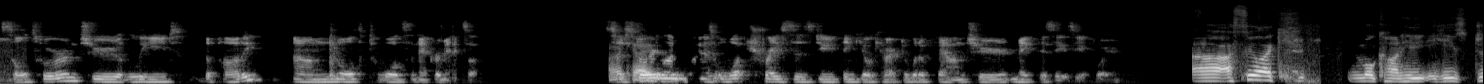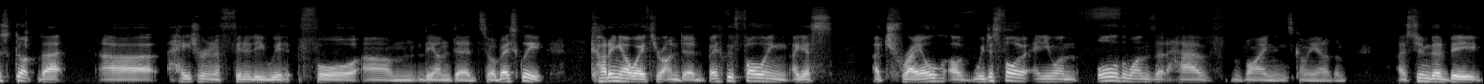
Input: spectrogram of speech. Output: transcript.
Solturum to lead the party um, north towards the Necromancer? So, Okay. storyline wise, what traces do you think your character would have found to make this easier for you? Uh, I feel like Morkan, he he's just got that uh, hatred and affinity with for um, the undead. So basically, cutting our way through undead, basically following, I guess, a trail of we just follow anyone, all the ones that have vines coming out of them. I assume there'd be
